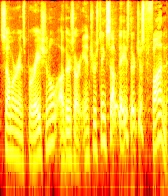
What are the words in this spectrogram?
some are inspirational, others are interesting, some days they're just fun.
